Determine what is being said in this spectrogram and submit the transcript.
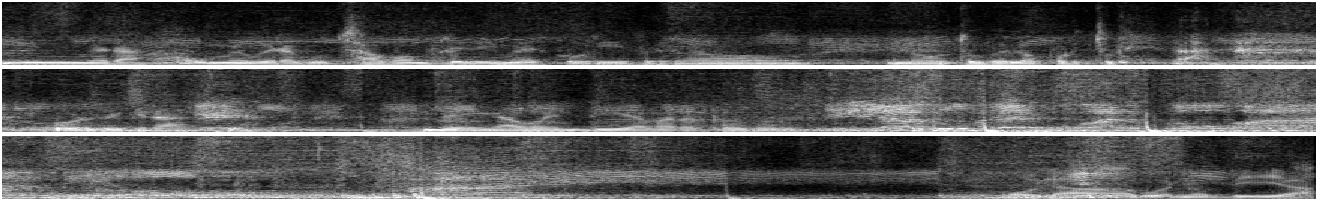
me hubiera gustado con Freddie Mercury, pero no tuve la oportunidad, por desgracia. Venga, buen día para todos. Hola, buenos días.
